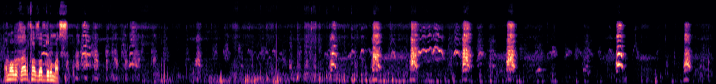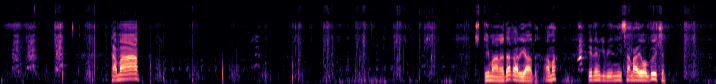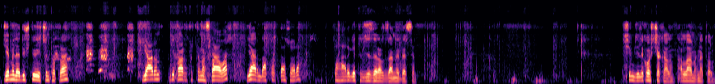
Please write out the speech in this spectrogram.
Ama bu kar fazla durmaz. Tamam. Ciddi manada kar yağdı. Ama dediğim gibi Nisan ayı olduğu için Cemile düştüğü için toprağa yarın bir kar fırtınası daha var. Yarın da attıktan sonra baharı getireceğiz herhalde zannedersem. Şimdilik hoşça kalın. Allah'a emanet olun.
